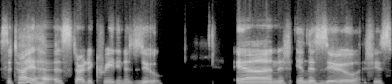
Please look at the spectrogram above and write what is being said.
Sataya has started creating a zoo. And in this zoo, she's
